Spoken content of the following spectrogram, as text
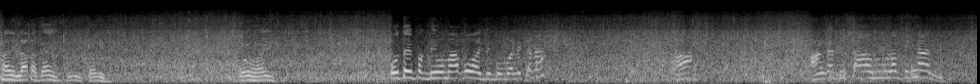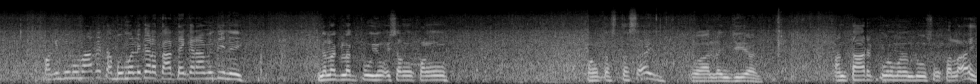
Ay, lakad ay. Hindi, tawid. Oh, ay. Ute, pag di mo makuha, di bumalik ka na. Ha? Hanggang sa ahon mo lang tingnan. Pag hindi mo makita, bumalik ka na. Tatay ka namin din eh. Nalaglag po yung isang pang pangtastas ay. Walang diyan. Ang tarik po naman ng lusong pala ay.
